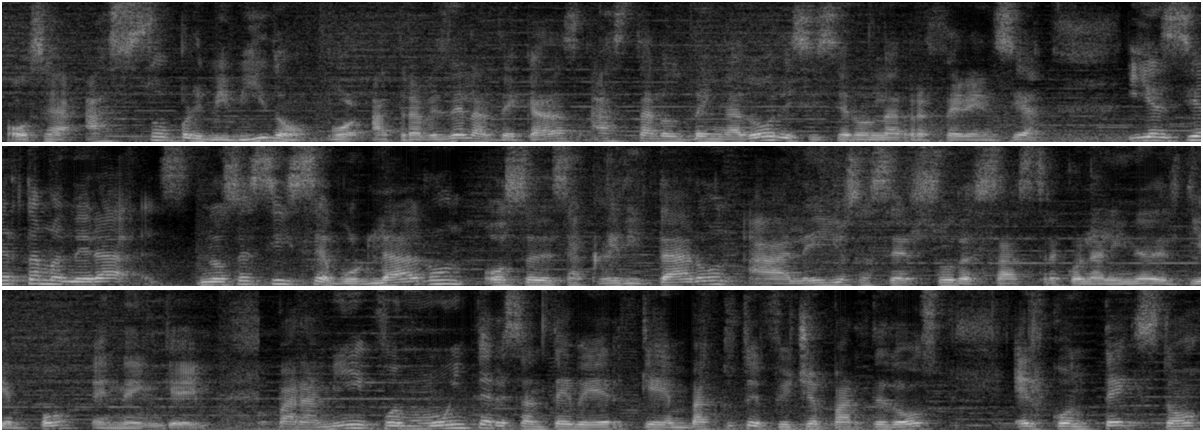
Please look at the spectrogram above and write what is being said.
O sea, ha sobrevivido por, a través de las décadas. Hasta los Vengadores hicieron la referencia. Y en cierta manera, no sé si se burlaron o se desacreditaron al ellos hacer su desastre con la línea del tiempo en Endgame. Para mí fue muy interesante ver que en Back to the Future parte 2, el contexto,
